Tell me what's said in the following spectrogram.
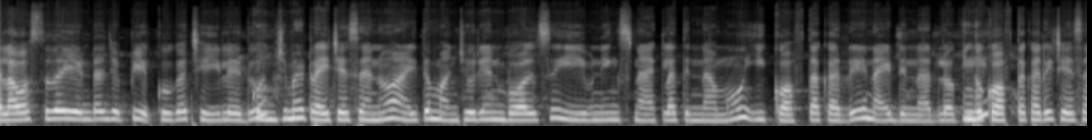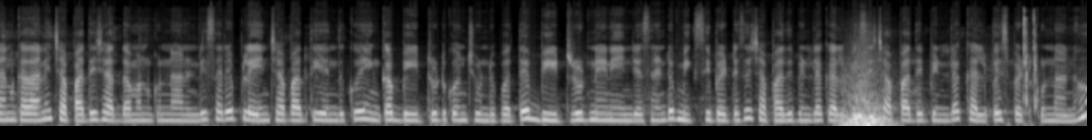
ఎలా వస్తుందో ఏంటని చెప్పి ఎక్కువగా చేయలేదు. కొంచెమే ట్రై చేశాను. అయితే మంచూరియన్ బాల్స్ ఈవినింగ్ స్నాక్లా తిన్నాము. ఈ కోఫ్తా కర్రీ నైట్ డిన్నర్లో ఇంకా కోఫ్తా కర్రీ చేశాను కదా అని చపాతీ చేద్దాం అనుకున్నానండి. సరే ప్లెయిన్ చపాతీ ఎందుకు? ఇంకా బీట్రూట్ కొంచెం ఉండిపోతే బీట్రూట్ నేను ఏం చేశానంటే మిక్సీ పెట్టేసి చపాతీ పిండిలో కలిపేసి చపాతీ పిండిలో కలిపేసి పెట్టుకున్నాను.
